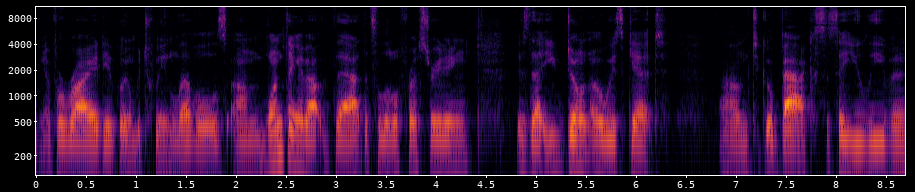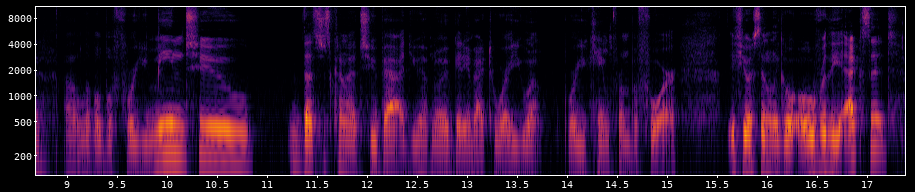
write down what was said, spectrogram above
you know, variety of going between levels. Um, one thing about that that's a little frustrating is that you don't always get um, to go back. So say you leave a, a level before you mean to, that's just kind of too bad. You have no way of getting back to where you went, where you came from before. If you accidentally go over the exit,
